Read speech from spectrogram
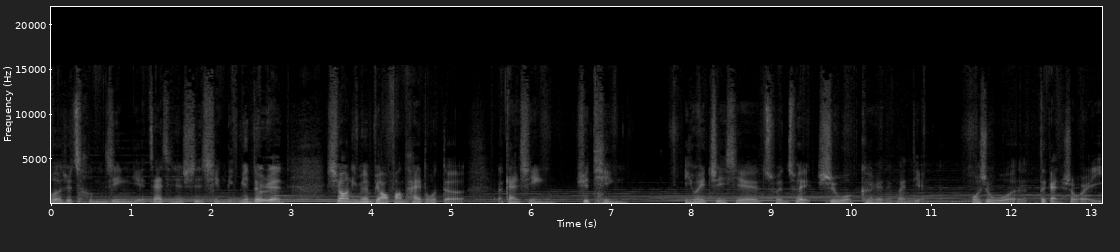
或者是曾经也在这件事情里面的人，希望你们不要放太多的感情去听，因为这些纯粹是我个人的观点或是我的感受而已。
